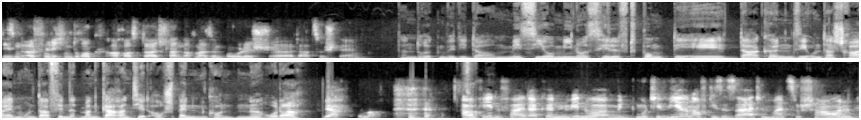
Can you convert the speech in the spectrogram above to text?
diesen öffentlichen Druck auch aus Deutschland nochmal symbolisch äh, darzustellen. Dann drücken wir die Daumen. missio-hilft.de, da können Sie unterschreiben und da findet man garantiert auch Spendenkonten, ne? oder? Ja, immer. auf jeden Fall. Da können wir nur mit motivieren, auf diese Seite mal zu schauen.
